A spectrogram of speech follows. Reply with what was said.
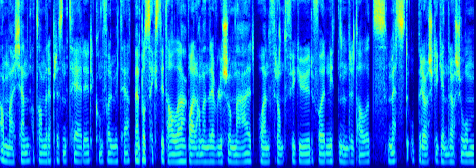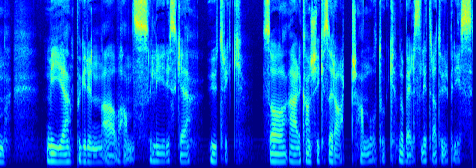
anerkjenn at han representerer konformitet. Men på 60-tallet var han en revolusjonær og en frontfigur for 1900-tallets mest opprørske generasjon. Mye på grunn av hans lyriske uttrykk. Så er det kanskje ikke så rart han mottok Nobels litteraturpris.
